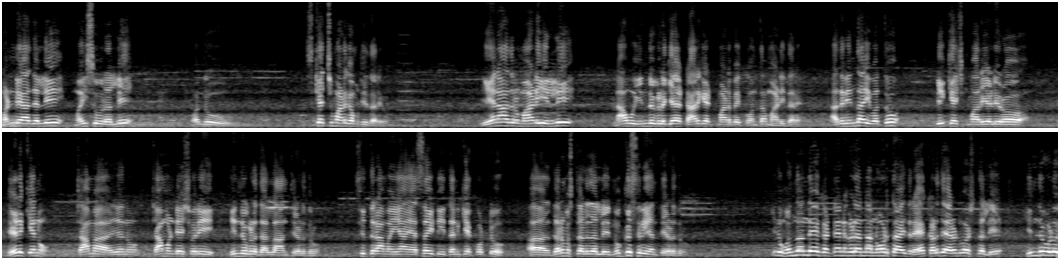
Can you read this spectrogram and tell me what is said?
ಮಂಡ್ಯದಲ್ಲಿ, ಮೈಸೂರಲ್ಲಿ ಒಂದು ಸ್ಕೆಚ್ ಮಾಡ್ಕೊಂಬಿಟ್ಟಿದ್ದಾರೆ ಇವರು. ಏನಾದರೂ ಮಾಡಿ ಇಲ್ಲಿ ನಾವು ಹಿಂದೂಗಳಿಗೆ ಟಾರ್ಗೆಟ್ ಮಾಡಬೇಕು ಅಂತ ಮಾಡಿದ್ದಾರೆ. ಅದರಿಂದ ಇವತ್ತು ಡಿ ಕೆ ಶಿವಕುಮಾರ್ ಹೇಳಿರೋ ಹೇಳಿಕೆನು ಚಾಮ, ಏನು, ಚಾಮುಂಡೇಶ್ವರಿ ಹಿಂದೂಗಳದಲ್ಲ ಅಂತ ಹೇಳಿದ್ರು. ಸಿದ್ದರಾಮಯ್ಯ ಎಸ್ ಐ ಟಿ ತನಿಖೆ ಕೊಟ್ಟು ಧರ್ಮಸ್ಥಳದಲ್ಲಿ ನುಗ್ಗಿಸ್ರಿ ಅಂತ ಹೇಳಿದ್ರು. ಇದು ಒಂದೊಂದೇ ಘಟನೆಗಳನ್ನು ನೋಡ್ತಾ ಇದ್ರೆ ಕಳೆದ ಎರಡು ವರ್ಷದಲ್ಲಿ ಹಿಂದೂಗಳು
